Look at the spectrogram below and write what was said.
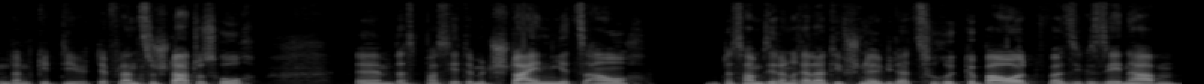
und dann geht die, der Pflanzenstatus hoch. Ähm, das passierte mit Steinen jetzt auch. Das haben sie dann relativ schnell wieder zurückgebaut, weil sie gesehen haben,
